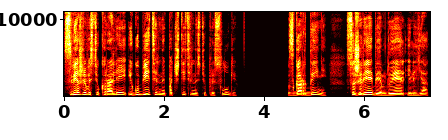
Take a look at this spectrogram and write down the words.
с вежливостью королей и губительной почтительностью прислуги, с гордыней, с ожеребием, дуэль или яд,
